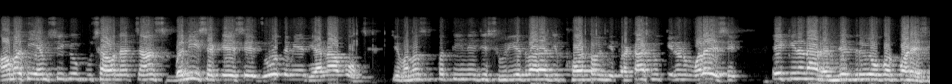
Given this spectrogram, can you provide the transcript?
આમાંથી એમસીક્યુ પૂછાવાના ચાન્સ બની શકે છે. જો તમે ધ્યાન આપો કે વનસ્પતિને જે સૂર્ય દ્વારા જે ફોટોન જે પ્રકાશનું કિરણ મળે છે, એ કિરણ આ રંજક દ્રવ્યો પર પડે છે.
